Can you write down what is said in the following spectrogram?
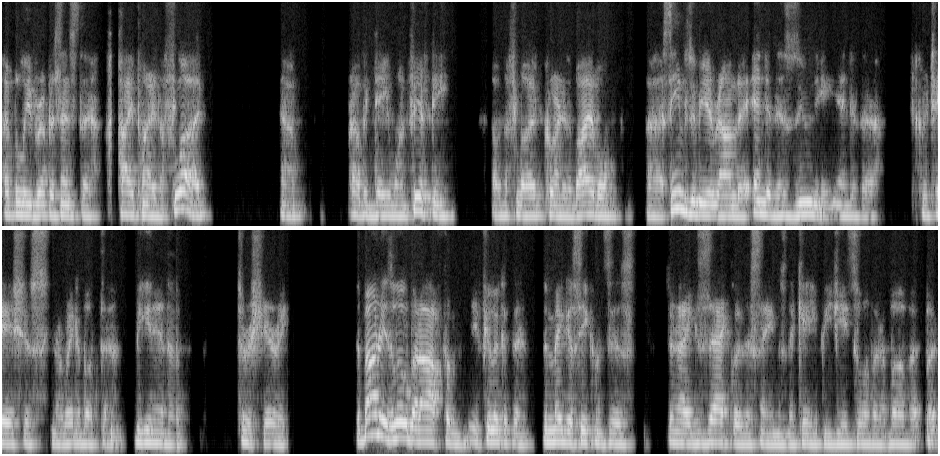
I believe represents the high point of the flood, uh, probably day 150 of the flood, according to the Bible, uh, seems to be around the end of the Zuni, end of the Cretaceous, you know, right about the beginning of the Tertiary. The boundary is a little bit off from if you look at the, the mega sequences, they're not exactly the same as the KPG, it's a little bit above it, but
